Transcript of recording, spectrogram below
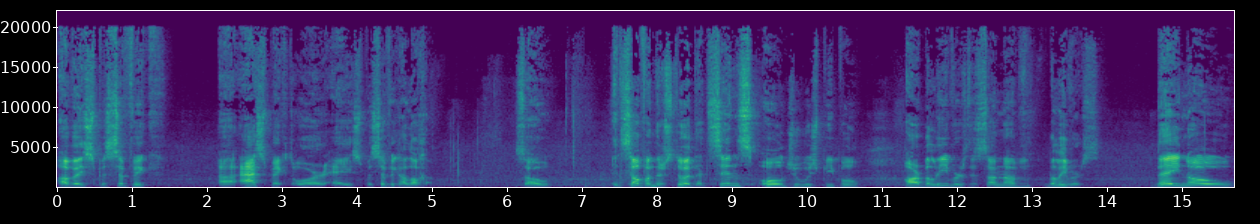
of a specific uh, aspect or a specific halacha. So it's self understood that since all Jewish people are believers, the son of believers, they know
